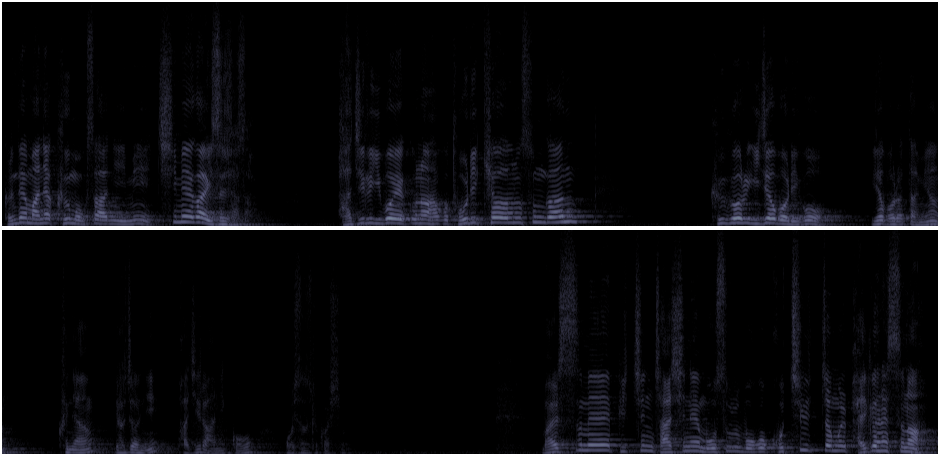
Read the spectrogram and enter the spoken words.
그런데 만약 그 목사님이 치매가 있으셔서 바지를 입어야겠구나 하고 돌이켜는 순간 그걸 잊어버리고 잊어버렸다면 그냥 여전히 바지를 안 입고 오셨을 것입니다. 말씀에 비친 자신의 모습을 보고 고칠 점을 발견했으나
